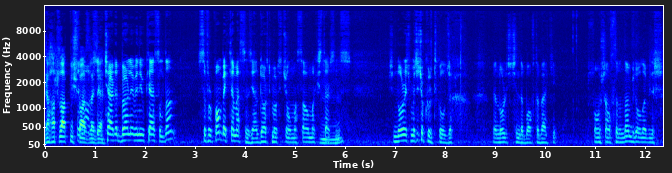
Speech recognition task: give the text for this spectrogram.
Rahatlatmış Tamam, fazlaca. İçeride Burnley ve Newcastle'dan 0 puan beklemezsiniz. Yani 4 mört hiç olmazsa almak istersiniz. Şimdi Norwich maçı çok kritik olacak. Yani Norwich için de bu hafta belki son şanslarından biri olabilir.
